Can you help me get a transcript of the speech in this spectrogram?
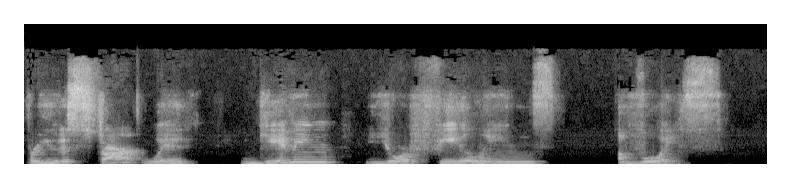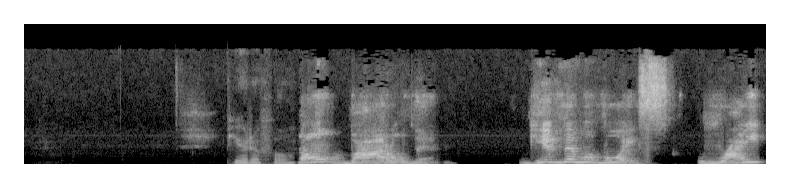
for you to start with giving your feelings a voice Beautiful. Don't bottle them. Give them a voice. Write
